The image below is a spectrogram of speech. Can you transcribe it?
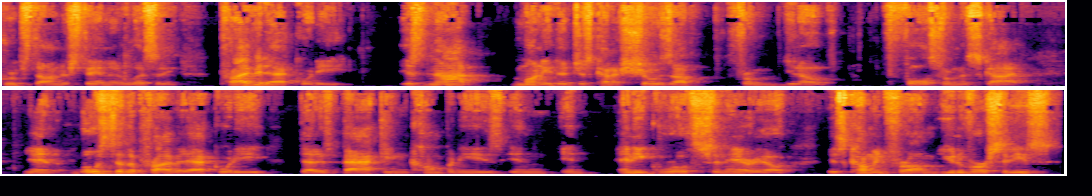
groups to understand that are listening. Private equity is not money that just kind of shows up from you know falls from the sky. And most of the private equity that is backing companies in, in any growth scenario is coming from universities,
